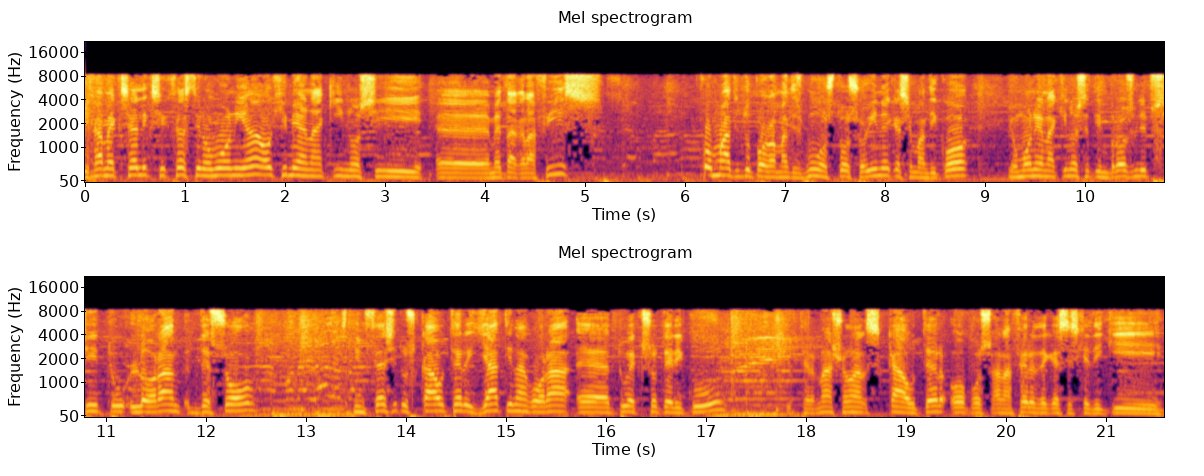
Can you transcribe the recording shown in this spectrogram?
Είχαμε εξέλιξη χθες στην Ομόνια, όχι με ανακοίνωση ε, μεταγραφής. Κομμάτι του προγραμματισμού ωστόσο είναι και σημαντικό. Η Ομόνια ανακοίνωσε την πρόσληψη του Λοράντ Ντεσό στην θέση του σκάουτερ για την αγορά ε, του εξωτερικού. International Scouter όπως αναφέρεται και στη σχετική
